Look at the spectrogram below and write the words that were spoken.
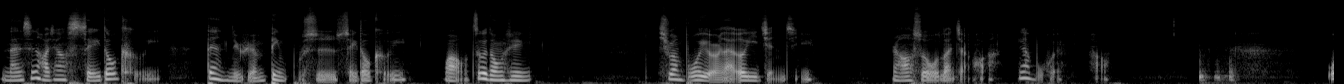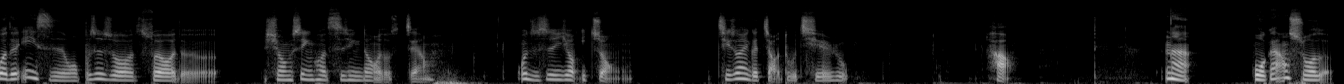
男生好像谁都可以，但女人并不是谁都可以。哇，这个东西，希望不会有人来恶意剪辑，然后说我乱讲话，应该不会。好，我的意思，我不是说所有的雄性或雌性动物都是这样，我只是用一种其中一个角度切入。好，那我刚刚说了，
